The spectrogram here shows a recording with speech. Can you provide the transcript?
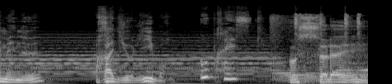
MNE, radio libre. Ou presque. Au soleil.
